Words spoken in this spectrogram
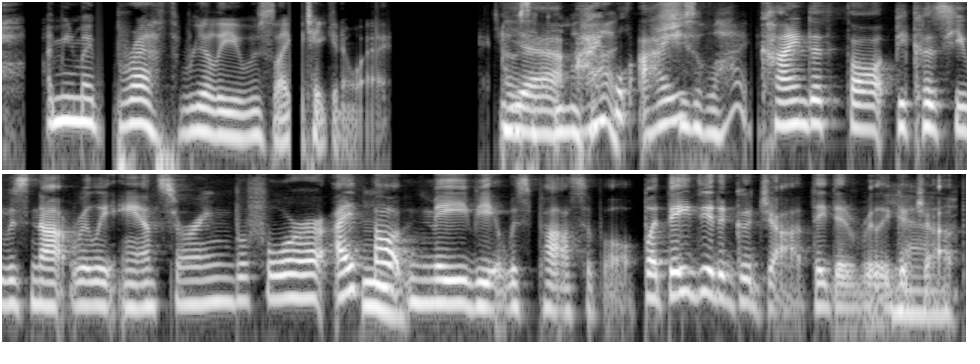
i mean my breath really was like taken away I Yeah, like, oh I will- I- she's alive. kind of thought because he was not really answering before, I Mm. thought maybe it was possible. But they did a good job. They did a really good job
